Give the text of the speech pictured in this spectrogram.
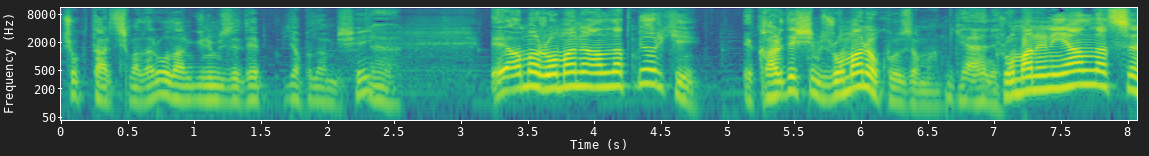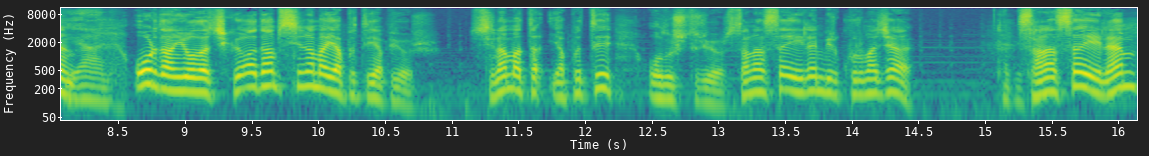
çok tartışmaları olan günümüzde de hep yapılan bir şey. Evet. E ama romanı anlatmıyor ki. E kardeşim roman oku o zaman. Yani. Romanı niye anlatsın? Yani. Oradan yola çıkıyor. Adam sinema yapıtı yapıyor. Sinema yapıtı oluşturuyor. Sanatsal eylem bir kurmaca. Sanatsal eylem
